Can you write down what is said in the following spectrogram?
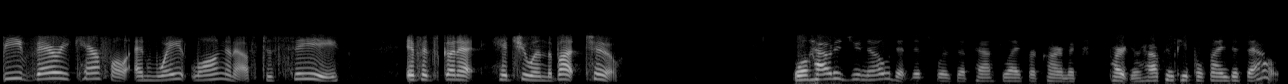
be very careful and wait long enough to see if it's going to hit you in the butt, too. Well, how did you know that this was a past life or karmic partner? How can people find this out?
